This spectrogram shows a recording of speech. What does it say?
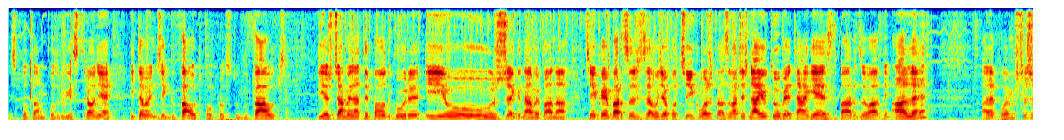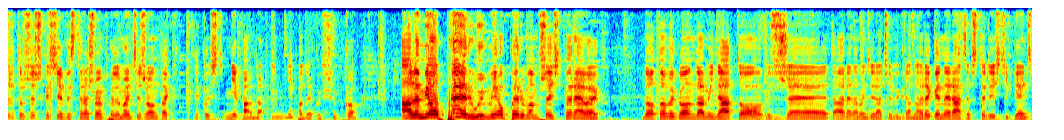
Jest po, tam po drugiej stronie i to będzie gwałt po prostu, gwałt. Wjeżdżamy na typa od góry i już żegnamy pana. Dziękuję bardzo za udział w odcinku. Możecie pan zobaczyć na YouTubie. Tak jest, bardzo ładnie, ale. Ale powiem szczerze, że troszeczkę się wystraszyłem w pewnym momencie, że on tak jakoś nie pada. I nie pada jakoś szybko. Ale miał perły, miał perły, mam 6 perełek. No to wygląda mi na to, że ta arena będzie raczej wygrana. Regeneracja 45.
